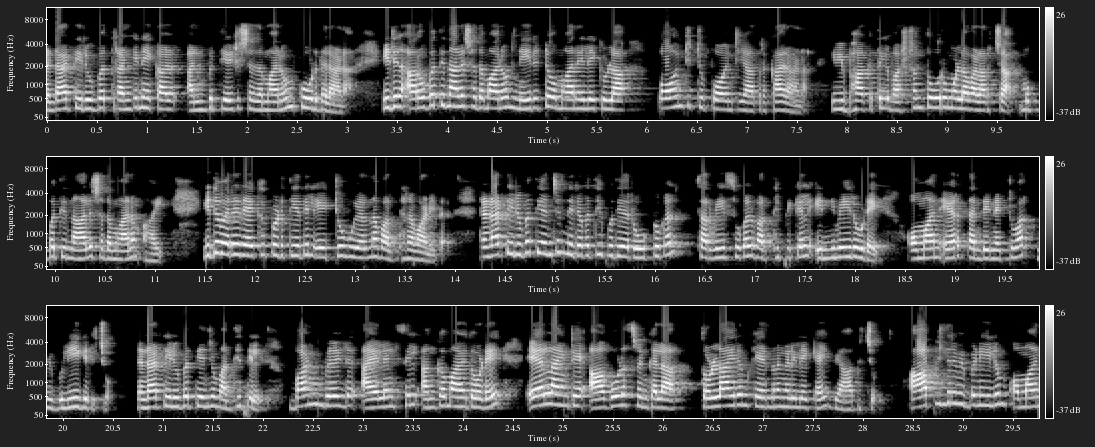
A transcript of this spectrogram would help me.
രണ്ടായിരത്തി ഇരുപത്തിരണ്ടിനേക്കാൾ അൻപത്തിയേഴ് ശതമാനവും കൂടുതലാണ്. ഇതിൽ അറുപത്തിനാല് ശതമാനവും നേരിട്ട് ഒമാനിലേക്കുള്ള പോയിന്റ് ടു പോയിന്റ് യാത്രക്കാരാണ്. ഈ വിഭാഗത്തിൽ വർഷം തോറുമുള്ള വളർച്ച മുപ്പത്തിനാല് ശതമാനം ആയി. ഇതുവരെ രേഖപ്പെടുത്തിയതിൽ ഏറ്റവും ഉയർന്ന വർധനവാണിത്. രണ്ടായിരത്തി ഇരുപത്തിയഞ്ചിൽ നിരവധി പുതിയ റൂട്ടുകൾ സർവീസുകൾ വർദ്ധിപ്പിക്കൽ എന്നിവയിലൂടെ ഒമാൻ എയർ തന്റെ നെറ്റ്വർക്ക് വിപുലീകരിച്ചു. രണ്ടായിരത്തി ഇരുപത്തിയഞ്ച് മധ്യത്തിൽ വൺ വേൾഡ് ഐലൻഡ്സിൽ അംഗമായതോടെ എയർലൈന്റെ ആഗോള ശൃംഖല തൊള്ളായിരം കേന്ദ്രങ്ങളിലേക്കായി വ്യാപിച്ചു. ആഭ്യന്തര വിപണിയിലും ഒമാൻ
